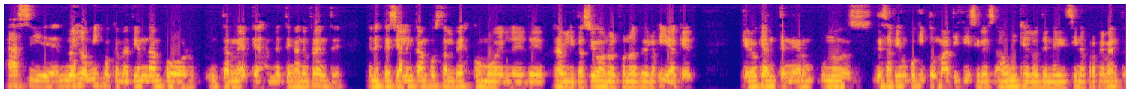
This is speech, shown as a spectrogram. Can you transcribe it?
ah, sí, eh, no es lo mismo que me atiendan por internet que me tengan enfrente, en especial en campos tal vez como el de rehabilitación o el fonoaudiología, que creo que han tener unos desafíos un poquito más difíciles aún que los de medicina propiamente.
